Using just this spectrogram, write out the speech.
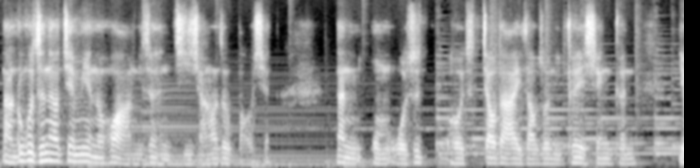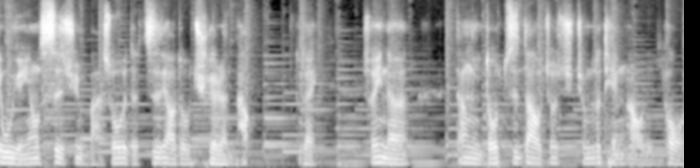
那如果真的要见面的话，你是很急想要这个保险，那你我我是我教大家一招，说你可以先跟业务员用视讯把所有的资料都确认好，对不对？所以呢。当你都知道，就全部都填好了以后，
